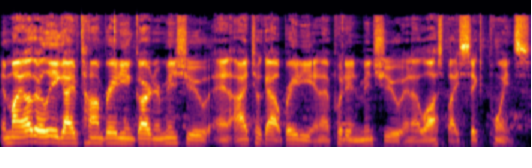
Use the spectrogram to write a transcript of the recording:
in my other league, I have Tom Brady and Gardner Minshew, and I took out Brady and I put in Minshew, and I lost by six points.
